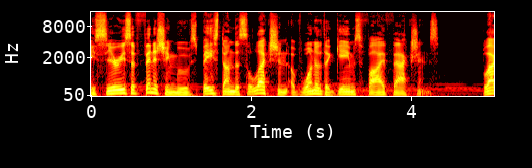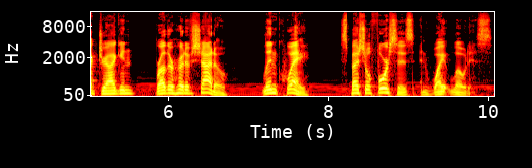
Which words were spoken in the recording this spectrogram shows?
a series of finishing moves based on the selection of one of the game's five factions Black Dragon, Brotherhood of Shadow, Lin Kuei, Special Forces, and White Lotus.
